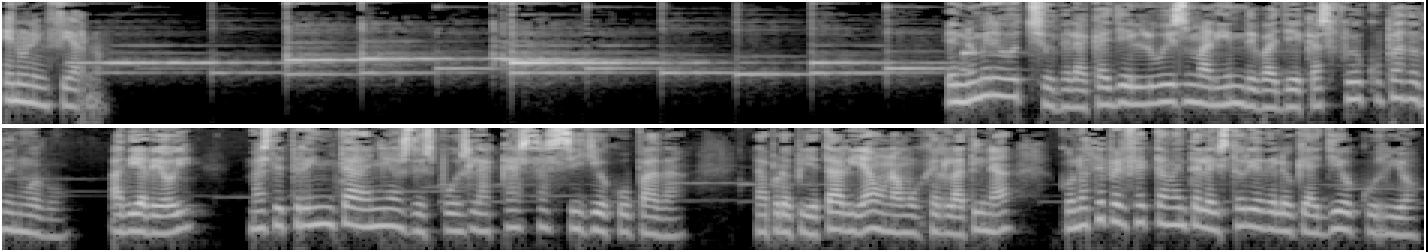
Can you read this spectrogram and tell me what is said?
en un infierno. El número 8 de la calle Luis Marín de Vallecas fue ocupado de nuevo. A día de hoy, más de 30 años después, la casa sigue ocupada. La propietaria, una mujer latina, conoce perfectamente la historia de lo que allí ocurrió.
